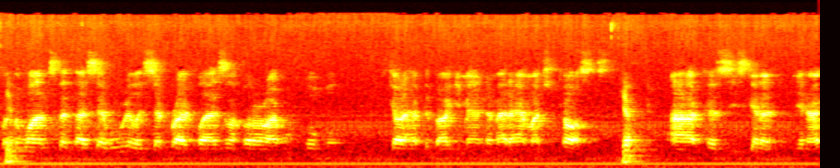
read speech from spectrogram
were yep. the ones that they said will really separate players. And I thought, all right, well, well, you've got to have the bogeyman no matter how much it costs. Yep. Because uh, he's going to, you know,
